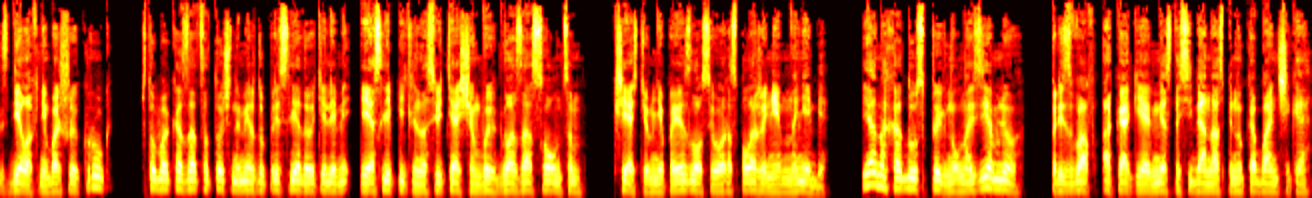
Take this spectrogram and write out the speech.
Сделав небольшой круг, чтобы оказаться точно между преследователями и ослепительно светящим в их глаза солнцем, к счастью, мне повезло с его расположением на небе, я на ходу спрыгнул на землю, призвав Акакия вместо себя на спину кабанчика.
